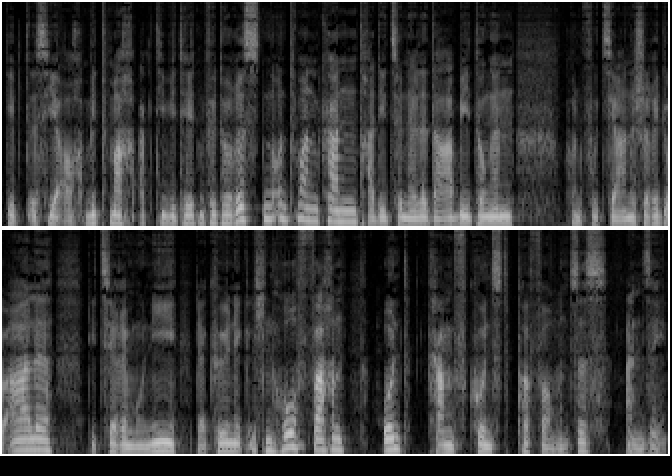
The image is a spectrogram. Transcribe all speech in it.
gibt es hier auch Mitmachaktivitäten für Touristen und man kann traditionelle Darbietungen, konfuzianische Rituale, die Zeremonie der königlichen Hofwachen und Kampfkunst-Performances ansehen.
